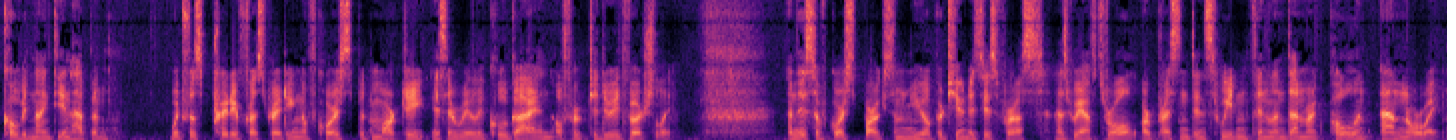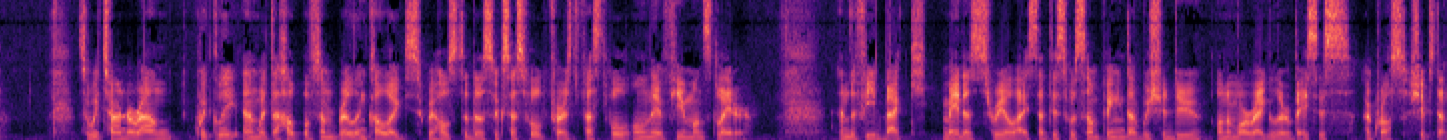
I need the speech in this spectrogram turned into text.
COVID 19 happened, which was pretty frustrating, of course, but Marty is a really cool guy and offered to do it virtually. And this, of course, sparked some new opportunities for us, as we, after all, are present in Sweden, Finland, Denmark, Poland, and Norway. So we turned around quickly, and with the help of some brilliant colleagues, we hosted a successful first festival only a few months later. And the feedback made us realize that this was something that we should do on a more regular basis across Schibsted.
